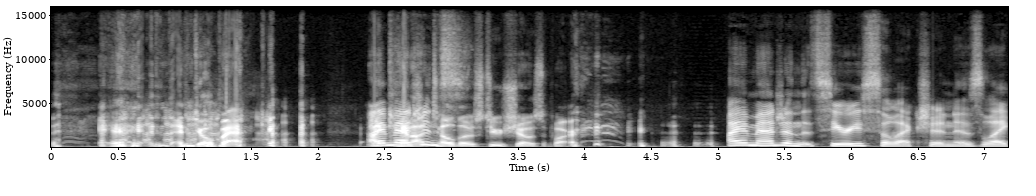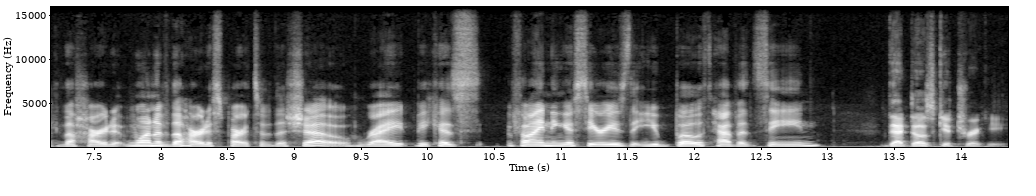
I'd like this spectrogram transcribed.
and then go back. I, I cannot tell those two shows apart. I imagine that series selection is like the hard one of the hardest parts of the show, right? Because finding a series that you both haven't seen. that does get tricky.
